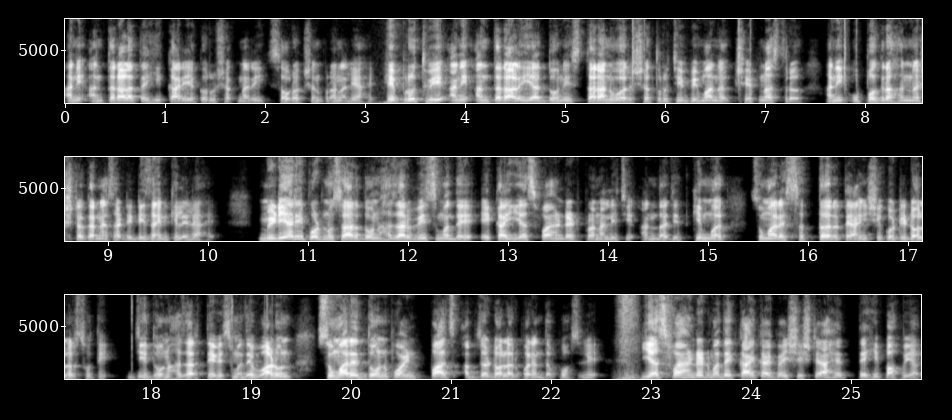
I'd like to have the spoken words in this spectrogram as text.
आणि अंतराळातही कार्य करू शकणारी संरक्षण प्रणाली आहे. हे पृथ्वी आणि अंतराळ या दोन्ही स्तरांवर शत्रूची विमानं क्षेपणास्त्र आणि उपग्रह नष्ट करण्यासाठी डिझाईन केलेले आहे. मीडिया रिपोर्टनुसार दोन हजार वीसमध्ये एका यस फाय हंड्रेड प्रणालीची अंदाजित किंमत सुमारे सत्तर ते ऐंशी कोटी डॉलर्स होती जी दोन हजार तेवीसमध्ये वाढून सुमारे दोन पॉईंट पाच अब्ज डॉलरपर्यंत पोहोचली एस फाय हंड्रेडमध्ये काय काय वैशिष्ट्ये आहेत तेही पाहूयात.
